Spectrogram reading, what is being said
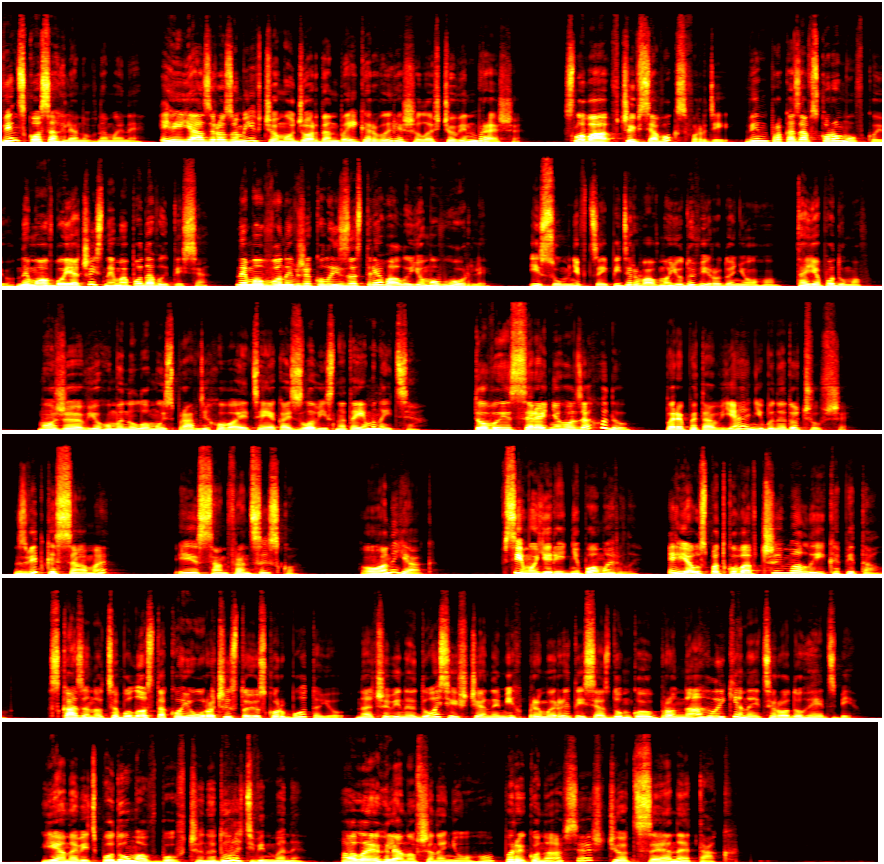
Він скоса глянув на мене, і я зрозумів, чому Джордан Бейкер вирішила, що він бреше. Слова вчився в Оксфорді, він проказав скоромовкою, немов боячись ними подавитися, немов вони вже колись застрявали йому в горлі. І сумнів цей підірвав мою довіру до нього. Та я подумав: може, в його минулому і справді ховається якась зловісна таємниця. То ви з середнього заходу? перепитав я, ніби не дочувши. Звідки саме? Із Сан-Франциско. Он як? Всі мої рідні померли, і я успадкував чималий капітал. Сказано це було з такою урочистою скорботою, наче він і досі ще не міг примиритися з думкою про наглий кінець роду Гетсбі. Я навіть подумав був, чи не дурить він мене, але, глянувши на нього, переконався, що це не так.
